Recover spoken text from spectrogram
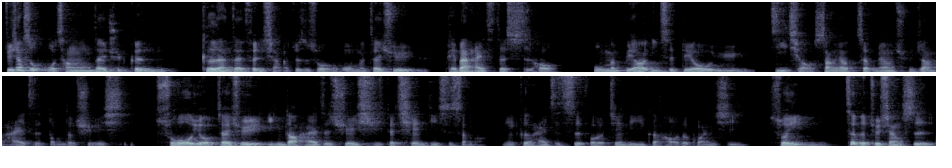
就像是我常常在去跟个案在分享的，就是说我们在去陪伴孩子的时候，我们不要一直流于技巧上，要怎么样去让孩子懂得学习。所有再去引导孩子学习的前提是什么？你跟孩子是否有建立一个好的关系？所以这个就像是，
